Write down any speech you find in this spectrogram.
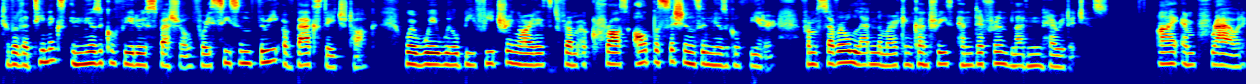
to the Latinx in Musical Theater special for season 3 of Backstage Talk, where we will be featuring artists from across all positions in musical theater, from several Latin American countries and different Latin heritages. I am proud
